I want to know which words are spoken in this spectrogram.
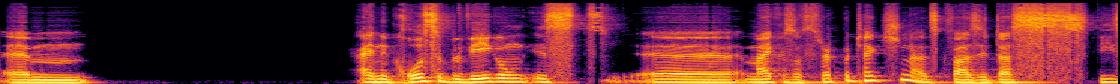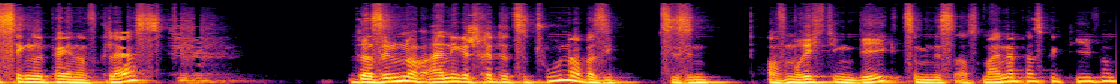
ähm, eine große Bewegung ist äh, Microsoft Threat Protection als quasi das die Single Pane of Glass. Da sind noch einige Schritte zu tun, aber sie, sie sind auf dem richtigen Weg, zumindest aus meiner Perspektive.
